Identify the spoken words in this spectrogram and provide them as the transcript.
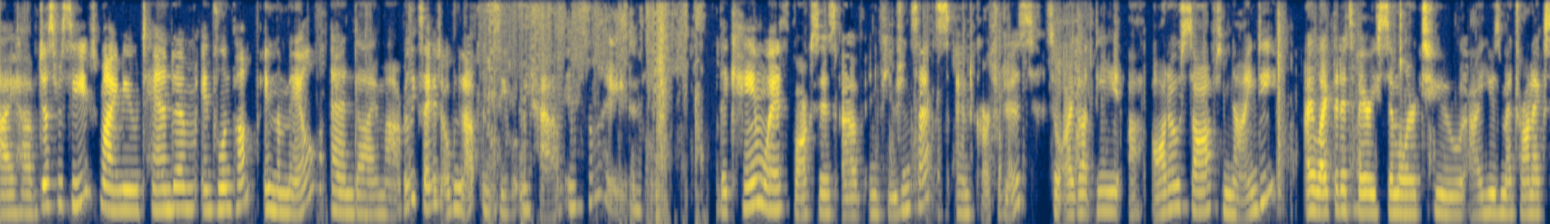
I have just received my new tandem insulin pump in the mail, and I'm uh, really excited to open it up and see what we have inside. They came with boxes of infusion sets and cartridges. So I got the uh, AutoSoft 90. I like that it's very similar to, I use Medtronic's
